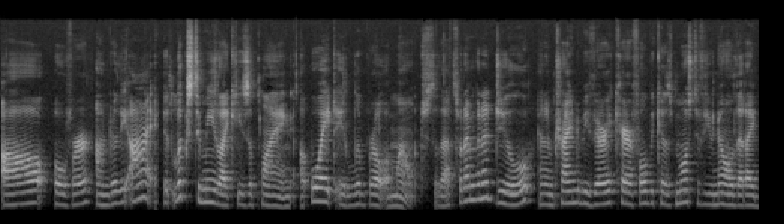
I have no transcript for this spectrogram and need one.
all over under the eye. It looks to me like he's applying a, quite a liberal amount. So that's what I'm going to do. And I'm trying to be very careful because most of you know that I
